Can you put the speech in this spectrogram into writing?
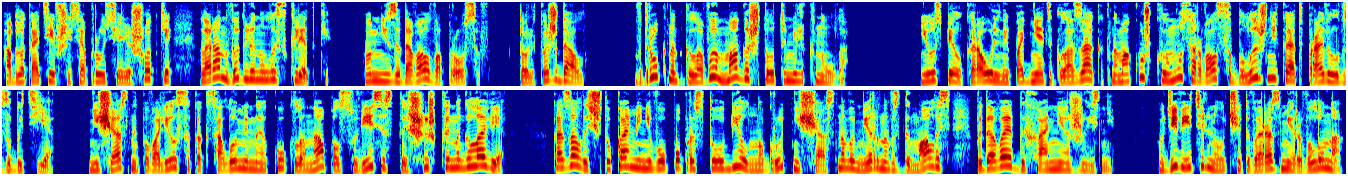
Облокотившись о прутья решетки, Лоран выглянул из клетки. Он не задавал вопросов, только ждал. Вдруг над головой мага что-то мелькнуло. Не успел караульный поднять глаза, как на макушку ему сорвался булыжник и отправил в забытье. Несчастный повалился, как соломенная кукла, на пол с увесистой шишкой на голове. Казалось, что камень его попросту убил, но грудь несчастного мерно вздымалась, выдавая дыхание жизни. Удивительно, учитывая размеры валуна.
